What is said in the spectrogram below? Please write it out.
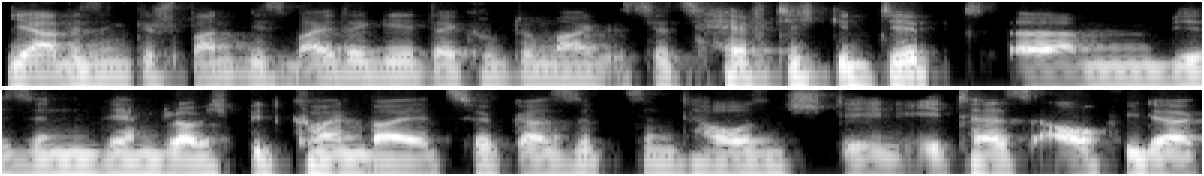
ja, wir sind gespannt, wie es weitergeht. Der Kryptomarkt ist jetzt heftig gedippt. Ähm, wir, sind, wir haben, glaube ich, Bitcoin bei circa 17.000 stehen. Ether ist auch wieder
